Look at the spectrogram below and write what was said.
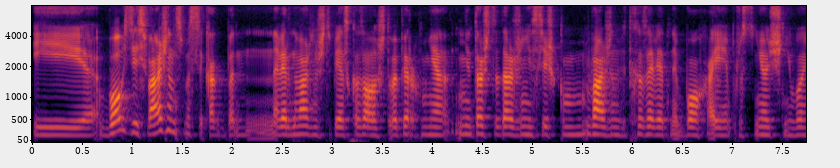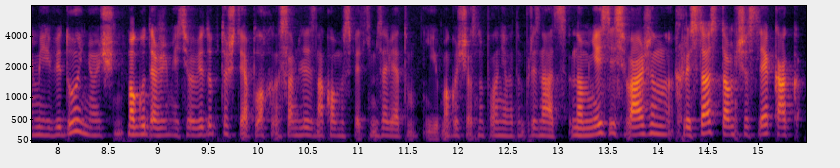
И Бог здесь важен, в смысле, как бы, наверное, важно, чтобы я сказала, что, во-первых, мне не то, что даже не слишком важен ветхозаветный Бог, а я просто не очень его имею в виду, не очень могу даже иметь его в виду, потому что я плохо, на самом деле, знакома с Ветхим Заветом, и могу честно вполне в этом признаться. Но мне здесь важен Христос в том числе как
